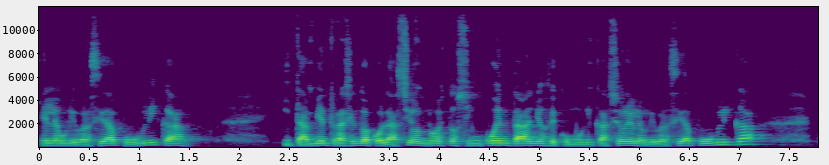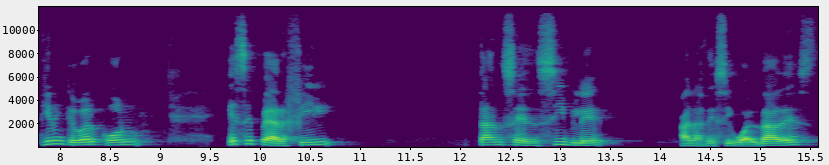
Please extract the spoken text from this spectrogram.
en la universidad pública y también trayendo a colación ¿no? estos 50 años de comunicación en la universidad pública, tienen que ver con ese perfil tan sensible a las desigualdades,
